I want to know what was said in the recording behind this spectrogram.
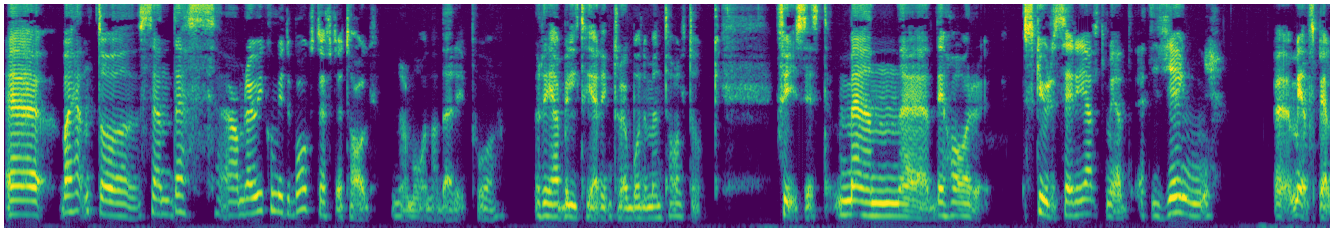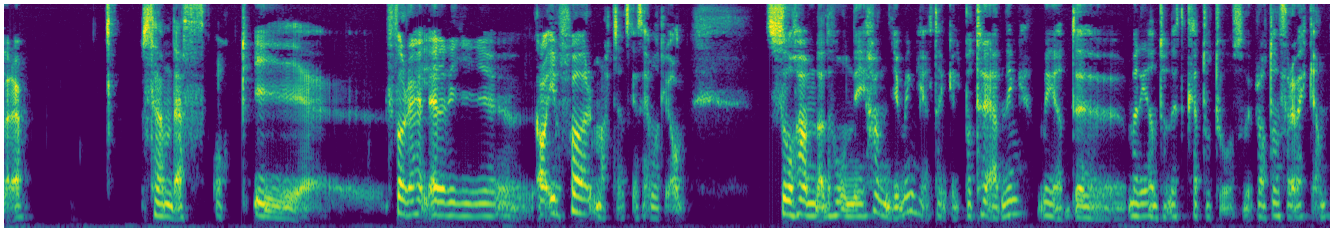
Eh, vad har hänt då sen dess? Amraoui kom ju tillbaka efter ett tag, några månader på rehabilitering tror jag, både mentalt och fysiskt. Men eh, det har skurit sig rejält med ett gäng eh, medspelare sen dess och i eh, förra eller i, ja, inför matchen ska jag säga mot Lyon så hamnade hon i handgemäng helt enkelt på träning med eh, Marie Antoinette Katoto som vi pratade om förra veckan,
